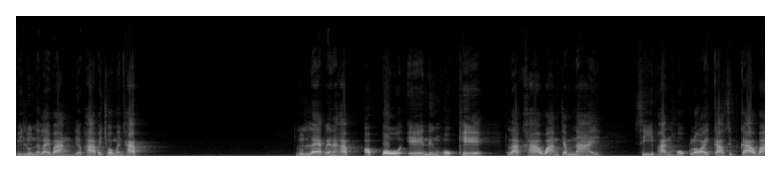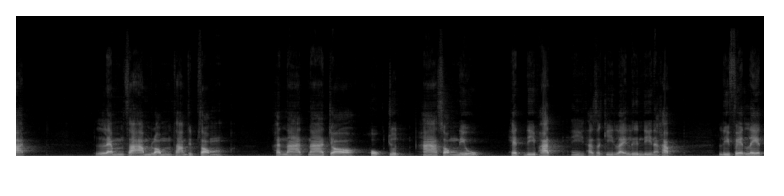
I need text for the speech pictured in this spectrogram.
มีรุ่นอะไรบ้าง เดี๋ยวพาไปชมกันครับ รุ่นแรกเลยนะครับ oppo a16k ราคาวางจำหน่าย 4,699 บาท แรม 3 ลอม 32 ขนาดหน้าจอ 6.52 นิ้ว HD พัดนี่ทัชสกรีนไหลลื่นดีนะครับ Refresh Rate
